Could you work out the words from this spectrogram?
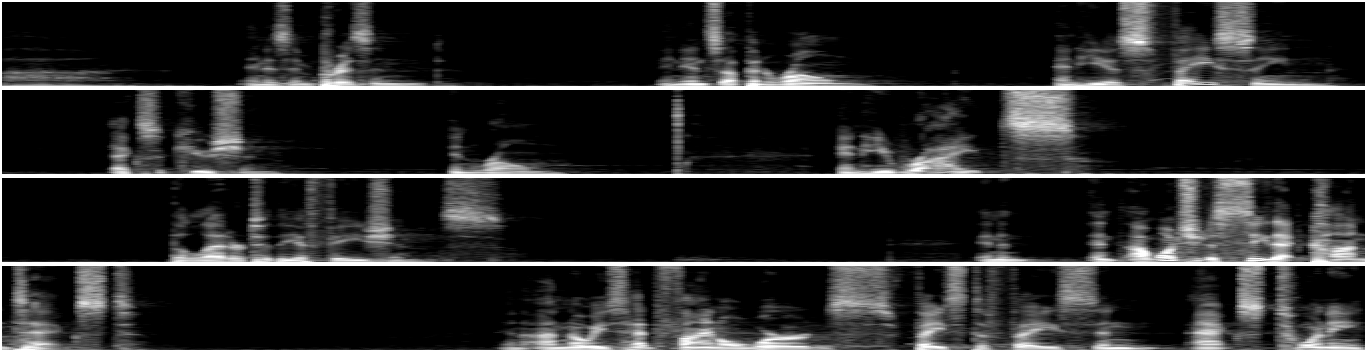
uh, and is imprisoned and ends up in Rome. And he is facing execution in Rome. And he writes the letter to the Ephesians. And, in, and I want you to see that context. And I know he's had final words face to face in Acts 20,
